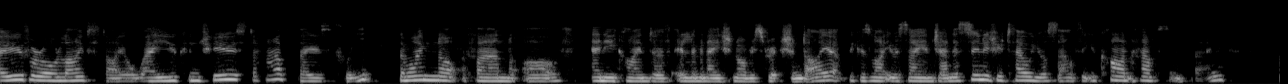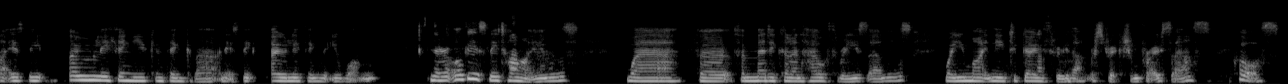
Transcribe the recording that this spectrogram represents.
overall lifestyle where you can choose to have those treats so I'm not a fan of any kind of elimination or restriction diet because, like you were saying, Jen, as soon as you tell yourself that you can't have something, that is the only thing you can think about and it's the only thing that you want. There are obviously times where, for, for medical and health reasons, where you might need to go through that restriction process. Of course,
